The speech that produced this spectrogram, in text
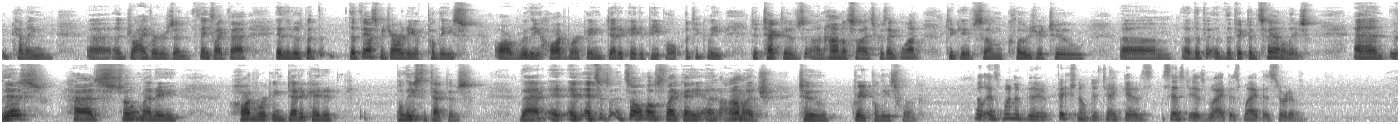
and killing uh, drivers and things like that in the news. But the, the vast majority of police are really hardworking, dedicated people, particularly detectives on homicides, because they want to give some closure to um, uh, the, the victims' families. And this has so many hardworking, dedicated police detectives that it, it, it's it's almost like a an homage to great police work. Well, as one of the fictional detectives says to his wife, his wife is sort of,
